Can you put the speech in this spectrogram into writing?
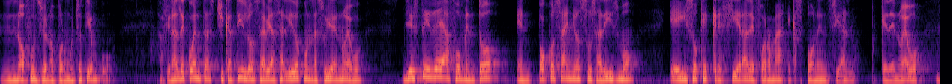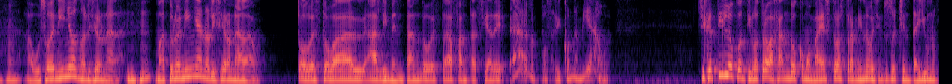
No funcionó por mucho tiempo. A final de cuentas, Chikatilo se había salido con la suya de nuevo y esta idea fomentó en pocos años su sadismo e hizo que creciera de forma exponencial. Que de nuevo, abusó de niños, no le hicieron nada. Mató a una niña, no le hicieron nada. Todo esto va alimentando esta fantasía de, ah, me puedo salir con la mía. güey". Chikatilo continuó trabajando como maestro hasta 1981.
